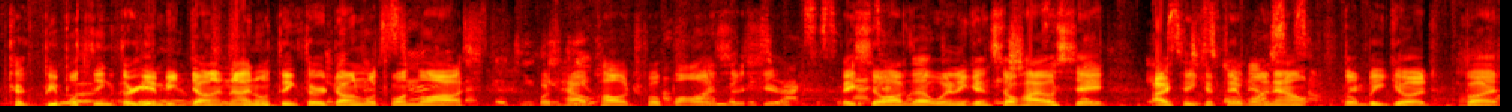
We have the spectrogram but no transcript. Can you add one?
because people think they're going to be done. I don't think they're done with one loss with how college football is this year. They still have that win against Ohio State. I think if they win out, they'll be good. But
